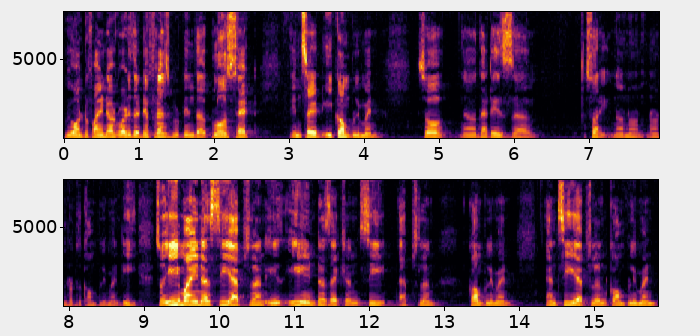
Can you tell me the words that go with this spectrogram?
we want to find out what is the difference between the closed set inside E complement. So, uh, that is uh, sorry no, no no not the complement E. So, E minus C epsilon is E intersection C epsilon complement and C epsilon complement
